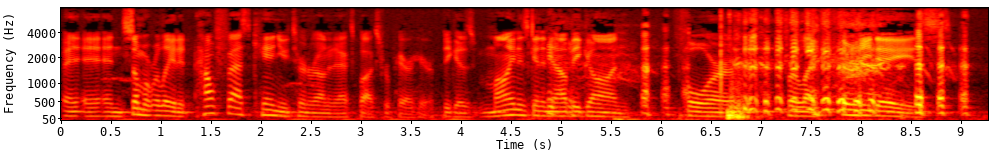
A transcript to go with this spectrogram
and, and somewhat related, how fast can you turn around an Xbox repair here? Because mine is going to now be gone for for like 30 days,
